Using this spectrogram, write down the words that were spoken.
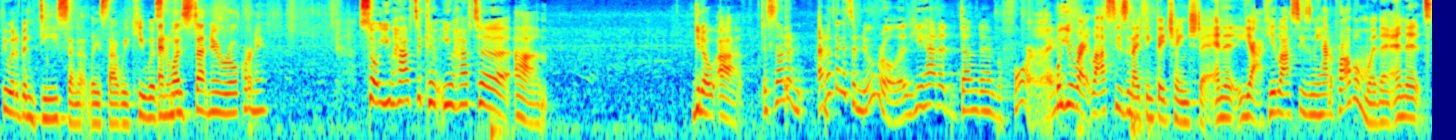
He would have been decent at least that week. He was. And what's was- that new rule, Courtney? so you have to you have to um, you know uh, It's not a. I don't think it's a new rule. He had it done to him before, right? Well, you're right. Last season, I think they changed it, and it, yeah, he last season he had a problem with it, and it's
